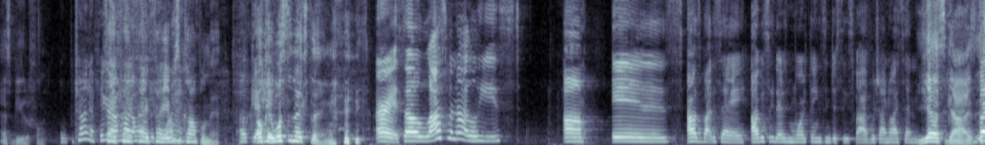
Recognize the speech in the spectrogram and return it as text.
That's beautiful. trying to figure Fay, out how Fay, to Fay, hold the Fay, it was a compliment. Okay. Okay, what's the next thing? All right. So last but not least, um, is I was about to say obviously there's more things than just these five, which I know I said. In the yes, guys. But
